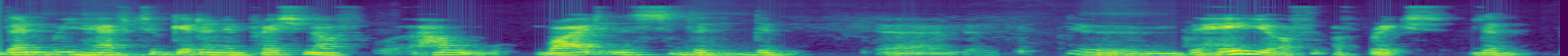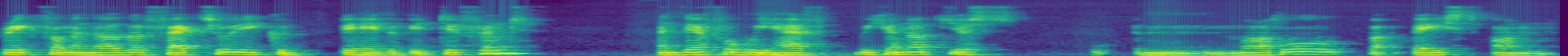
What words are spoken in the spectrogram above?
then we have to get an impression of how wide is the the uh, uh, behavior of, of bricks. The brick from another factory could behave a bit different, and therefore we have we cannot just um, model based on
